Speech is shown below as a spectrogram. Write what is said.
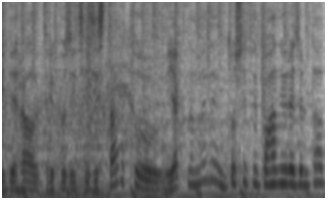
відіграли три позиції зі старту. Як на мене, досить непоганий результат.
